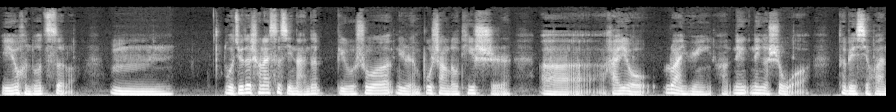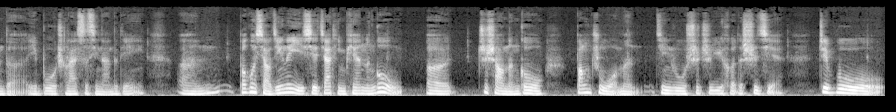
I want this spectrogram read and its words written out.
也有很多次了，嗯，我觉得长濑四喜男的，比如说女人步上楼梯时，呃，还有乱云啊，那那个是我特别喜欢的一部长濑四喜男的电影。嗯，包括小金的一些家庭片，能够呃，至少能够帮助我们进入失之愈合的世界。这部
